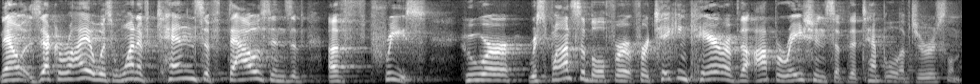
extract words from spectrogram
Now, Zechariah was one of tens of thousands of, of priests who were responsible for, for taking care of the operations of the Temple of Jerusalem.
